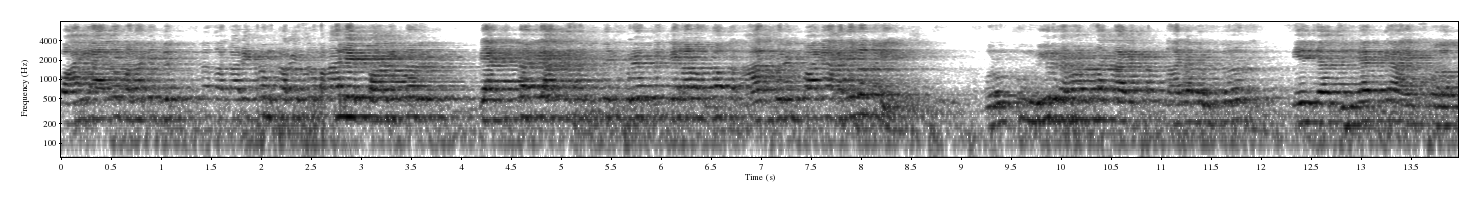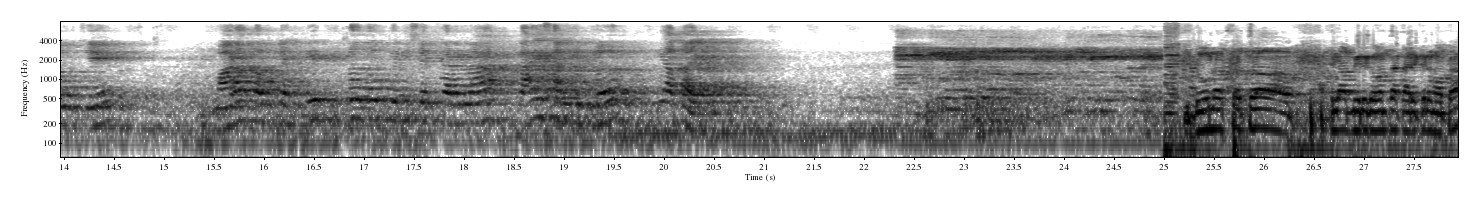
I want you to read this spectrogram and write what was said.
पाणी आलं म्हणाले जनतेचा कार्यक्रम करायचं म्हणाले. पाणी तर त्या ठिकाणी आणण्यासाठी त्यांनी प्रयत्न केला नव्हता तर आजपर्यंत पाणी आलेलं नाही. परंतु मीर रहमानचा कार्यक्रम झाल्यानंतर ते ज्या जिल्ह्यातले आहेत सोलापूरचे माडा तालुक्यातले तिथं जाऊन त्यांनी शेतकऱ्यांना काय सांगितलं ते आता ऐका दोन वाजताचा आपला मिरगावांचा कार्यक्रम होता.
